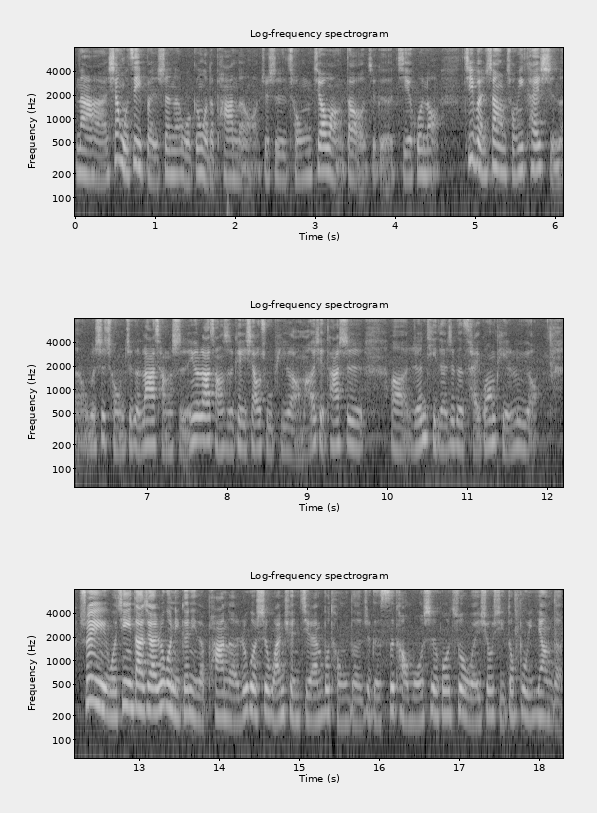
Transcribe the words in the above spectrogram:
那像我自己本身呢，我跟我的 partner 哦，就是从交往到这个结婚哦，基本上从一开始呢，我们是从这个拉长石，因为拉长石可以消除疲劳嘛，而且它是呃人体的这个采光频率哦，所以我建议大家，如果你跟你的 partner 如果是完全截然不同的这个思考模式或作为休息都不一样的，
